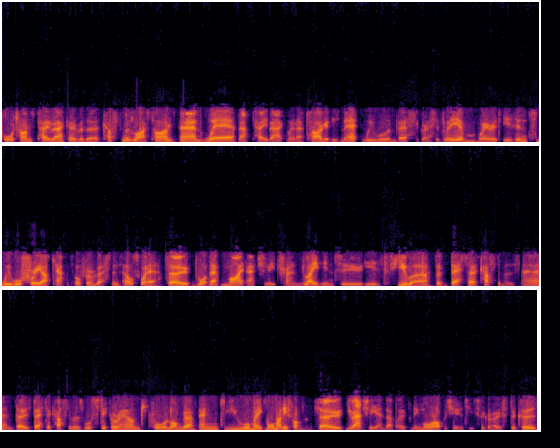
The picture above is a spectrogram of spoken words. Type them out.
four times payback over the customer's lifetime. And where that payback, where that target is met, we will invest aggressively. And where it isn't, we will free up capital for investment elsewhere. So what that might actually translate into is fewer but better customers. And those better customers will stick around for longer and you will make more money from them. So you actually end up opening more opportunities for growth because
